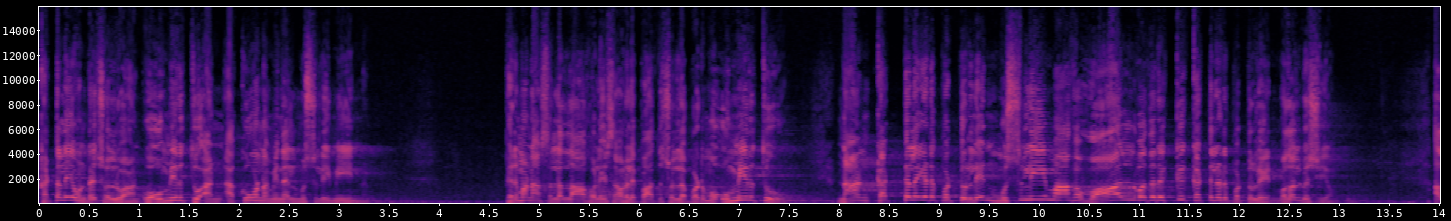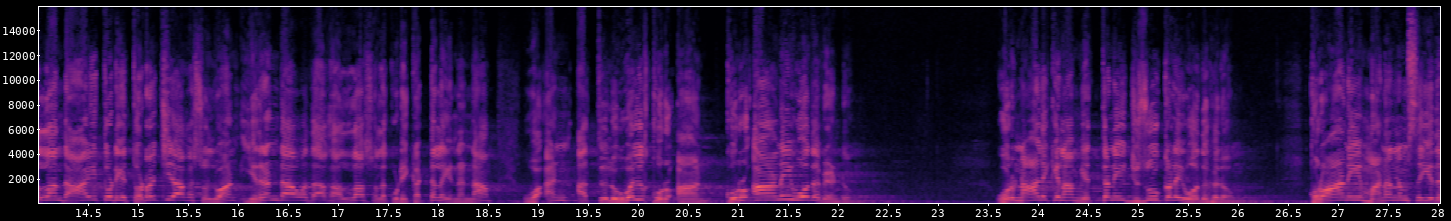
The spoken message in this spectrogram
கட்டளை ஒன்றை சொல்வான். ஓ உமிர்து அன் அக்கூன மினல் முஸ்லிமீன். பெருமனா சல்லல்லாஹு அலைஹி அவர்களை பார்த்து சொல்லப்படும். "ஓ உமிர்து நான் கட்டளையிடப்பட்டுள்ளேன். முஸ்லீமாக வாழ்வதற்கு கட்டளையிடப்பட்டுள்ளேன். முதல் விஷயம். அல்லாஹ் அந்த ஆயத்துடைய தொடர்ச்சியாக சொல்வான். இரண்டாவதாக அல்லாஹ் சொல்லக்கூடிய கட்டளை என்னன்னா "வ அன் அத்துலுவல் குர்ஆன். குர்ஆனை ஓத வேண்டும். ஒரு நாளைக்கு நாம் எத்தனை ஜுசூக்களை ஓதுகிறோம்? குரானை மனனம் செய்த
